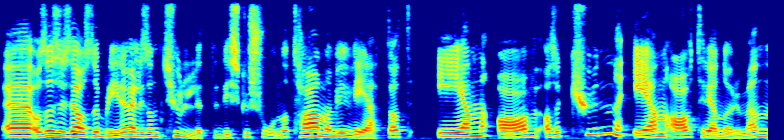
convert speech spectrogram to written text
Eh, og så syns jeg også det blir en veldig sånn tullete diskusjon å ta når vi vet at en av, altså kun én av tre nordmenn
